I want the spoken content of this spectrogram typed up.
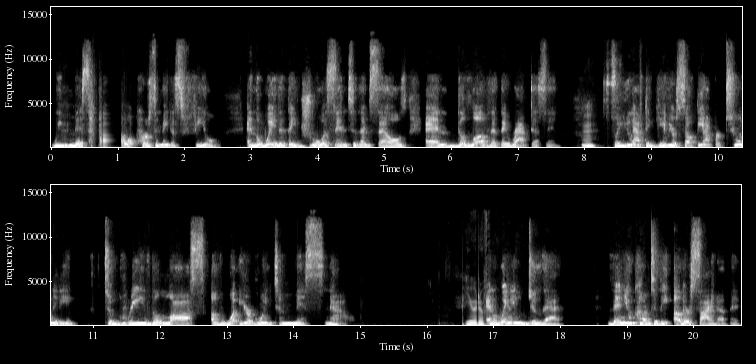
We mm. miss how a person made us feel and the way that they drew us into themselves and the love that they wrapped us in. Mm. So you have to give yourself the opportunity to grieve the loss of what you're going to miss now. Beautiful. And when you do that, then you come to the other side of it.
